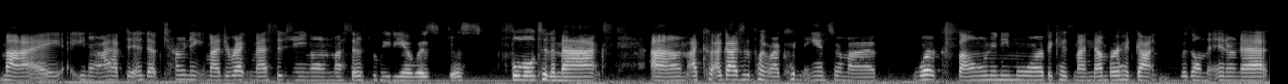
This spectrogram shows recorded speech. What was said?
my you know, I have to end up turning my direct messaging on my social media was just full to the max. Um, I, I got to the point where I couldn't answer my work phone anymore because my number had gotten was on the internet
